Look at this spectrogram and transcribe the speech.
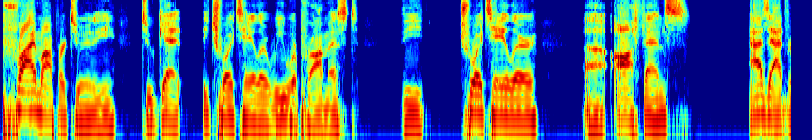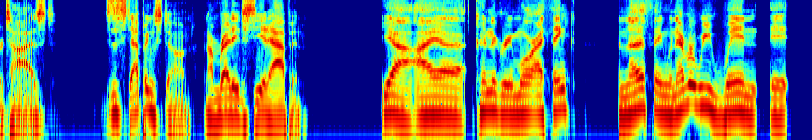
prime opportunity to get the Troy Taylor we were promised, the Troy Taylor uh, offense as advertised. It's a stepping stone, and I'm ready to see it happen. Yeah, I uh, couldn't agree more. I think another thing, whenever we win, it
